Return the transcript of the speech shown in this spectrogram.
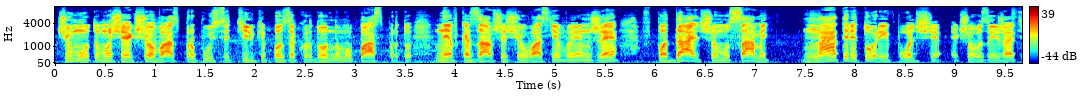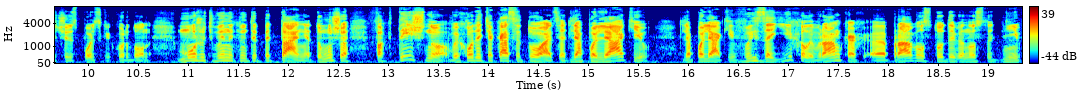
Чому? Тому що якщо вас пропустять тільки по закордонному паспорту, не вказавши, що у вас є ВНЖ, в подальшому саме. На території Польщі, якщо ви заїжджаєте через польський кордон, можуть виникнути питання, тому що фактично виходить яка ситуація для поляків. Для поляків ви заїхали в рамках е, правил 190 днів.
